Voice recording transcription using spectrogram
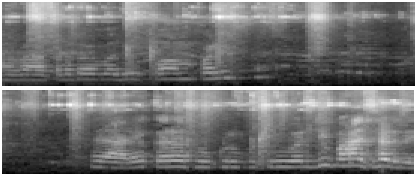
હવે આપણે તો બધું કોમ પડીશું રાડે કરે છોકરું કૂતરું વળજી પાછળ દે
